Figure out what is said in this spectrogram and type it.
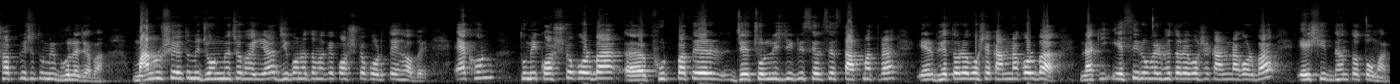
সব কিছু তুমি ভুলে যাবা। মানুষ হয়ে তুমি জন্মেছো ভাইয়া, জীবনে তোমাকে কষ্ট করতে হবে। এখন তুমি কষ্ট করবা ফুটপাতের যে চল্লিশ ডিগ্রি সেলসিয়াস তাপমাত্রা, এর ভেতরে বসে কান্না করবা নাকি এসি রুমের ভেতরে বসে কান্না করবা, এই সিদ্ধান্ত তোমার।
